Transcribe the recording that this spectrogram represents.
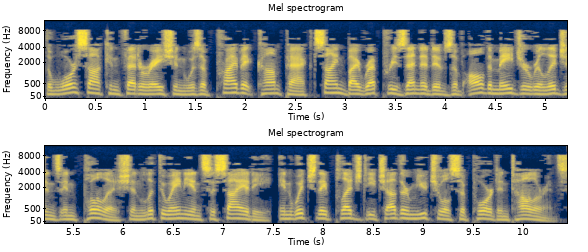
The Warsaw Confederation was a private compact signed by representatives of all the major religions in Polish and Lithuanian society, in which they pledged each other mutual support and tolerance.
